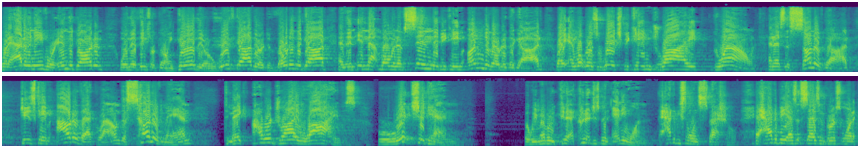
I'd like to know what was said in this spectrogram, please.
When Adam and Eve were in the garden, when things were going good, they were with God, they were devoted to God, and then in that moment of sin, they became undevoted to God, right? And what was rich became dry ground. And as the Son of God, Jesus came out of that ground, the Son of Man, to make our dry lives rich again but we remember it couldn't have just been anyone. It had to be someone special. It had to be, as it says in verse 1, it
